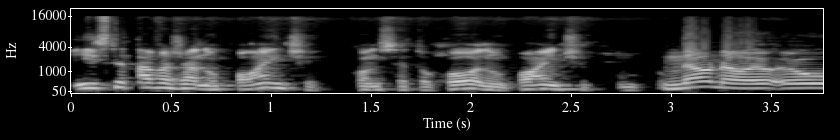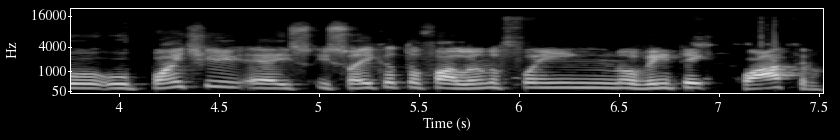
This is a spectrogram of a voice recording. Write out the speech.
E você tava já no Point, quando você tocou no Point? Não, não, eu, eu o Point, é, isso, isso aí que eu tô falando foi em 94,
